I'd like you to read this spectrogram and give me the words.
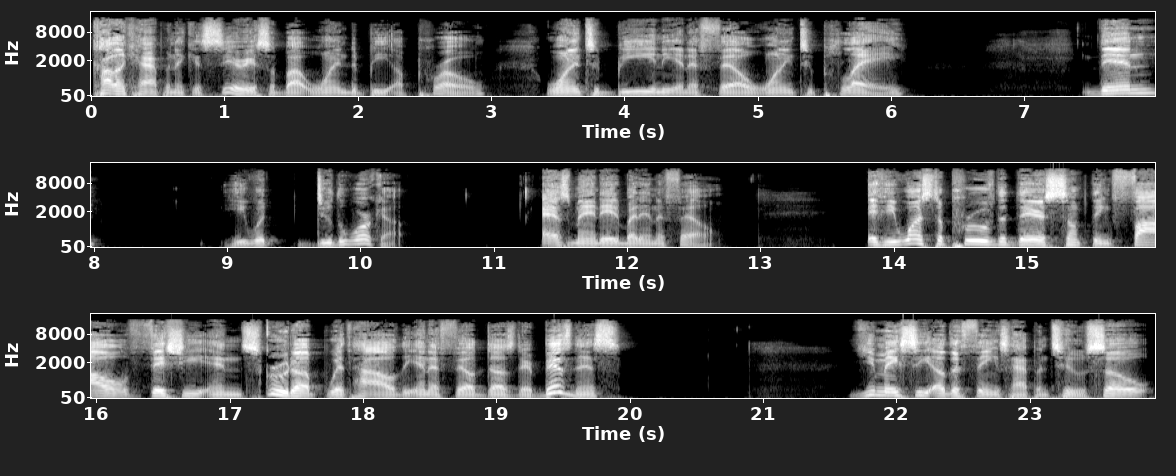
Colin Kaepernick is serious about wanting to be a pro, wanting to be in the NFL, wanting to play, then he would do the workout as mandated by the NFL. If he wants to prove that there's something foul, fishy, and screwed up with how the NFL does their business, you may see other things happen too. So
